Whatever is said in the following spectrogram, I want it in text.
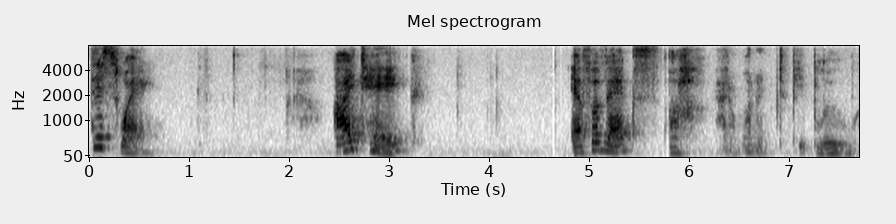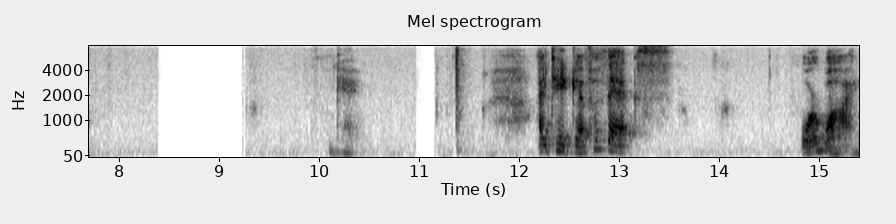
This way. I take f of x, ugh, I don't want it to be blue. Okay. I take f of x or y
